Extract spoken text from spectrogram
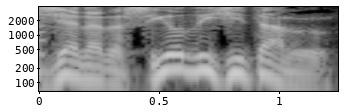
Generació digital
